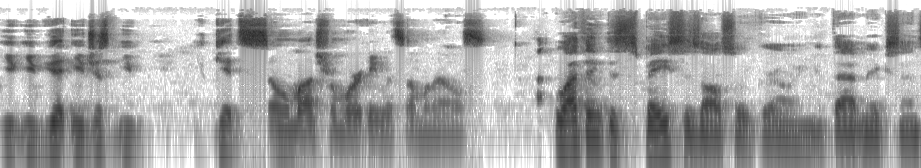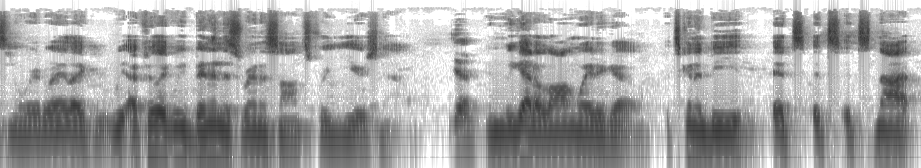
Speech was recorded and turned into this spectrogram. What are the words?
you, you get you just you get so much from working with someone else. Well, I think the space is also growing, if that makes sense in a weird way. Like, we, I feel like we've been in this renaissance for years now. Yeah. And we got a long way to go. It's going to be, it's, it's, it's not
